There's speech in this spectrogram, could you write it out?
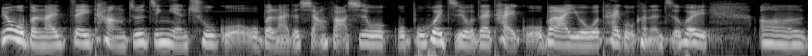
因为我本来这一趟就是今年出国，我本来的想法是我我不会只有在泰国，我本来以为我泰国可能只会。嗯，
